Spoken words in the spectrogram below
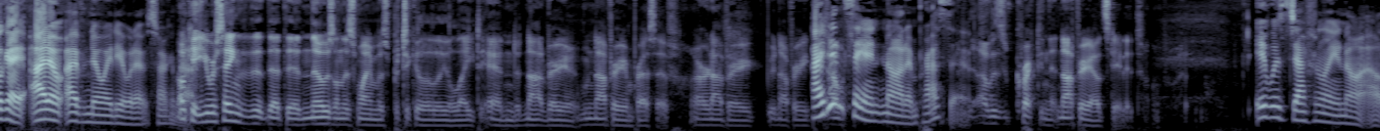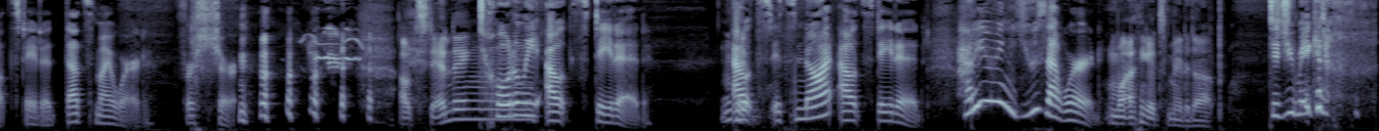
Okay, I don't I have no idea what I was talking about. Okay, you were saying that, that the nose on this wine was particularly light and not very not very impressive, or not very not very. I didn't out- say not impressive. I was correcting that, not very outstated. It was definitely not outstated. That's my word. For sure. Outstanding. totally outstated. Out it's not outstated. How do you even use that word? Well, I think it's made it up. Did you make it up?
